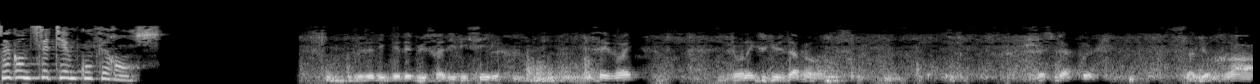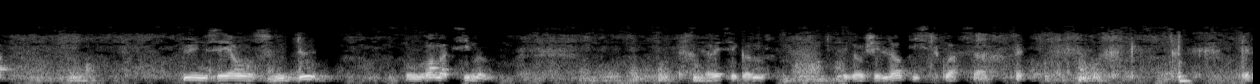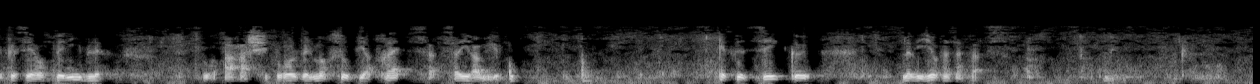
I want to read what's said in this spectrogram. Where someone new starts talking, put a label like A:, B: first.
A: 57e conférence.
B: Je vous ai dit que les débuts seraient difficiles. C'est vrai. Je m'en excuse d'avance. J'espère que ça durera une séance ou deux au grand maximum. Vous savez, c'est comme, c'est comme chez le dentiste, quoi, ça. Quelques séances pénibles arracher, pour enlever le morceau, puis après, ça, ça ira mieux. Qu'est-ce que c'est que la vision face à face?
